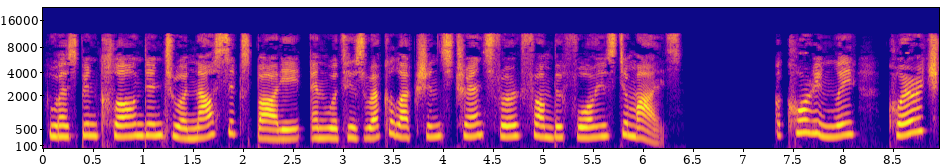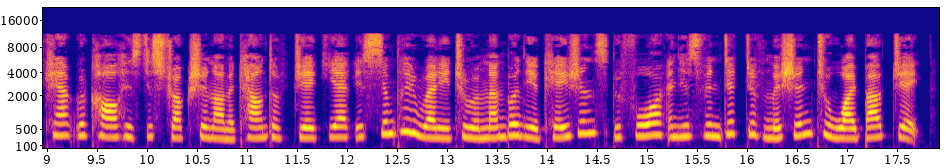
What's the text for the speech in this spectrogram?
who has been cloned into a Gnostic's body and with his recollections transferred from before his demise. Accordingly, Quaritch can't recall his destruction on account of Jake yet is simply ready to remember the occasions before and his vindictive mission to wipe out Jake.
